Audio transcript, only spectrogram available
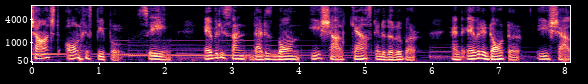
charged all his people, saying, every son that is born ye shall cast into the river and every daughter ye shall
